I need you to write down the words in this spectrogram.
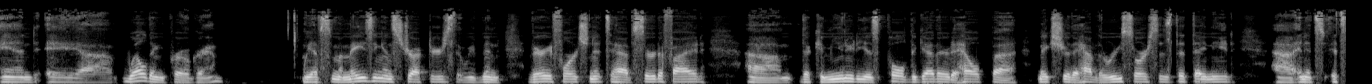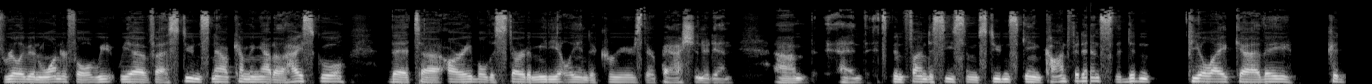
and a uh, welding program. We have some amazing instructors that we've been very fortunate to have certified. Um, the community is pulled together to help uh, make sure they have the resources that they need, uh, and it's it's really been wonderful. We we have uh, students now coming out of the high school that uh, are able to start immediately into careers they're passionate in, um, and it's been fun to see some students gain confidence that didn't feel like uh, they could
